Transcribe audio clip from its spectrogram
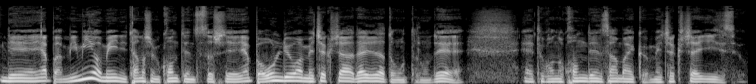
で、やっぱ耳をメインに楽しむコンテンツとして、やっぱ音量はめちゃくちゃ大事だと思ったので、えっ、ー、と、このコンデンサーマイクめちゃくちゃいいですよ。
